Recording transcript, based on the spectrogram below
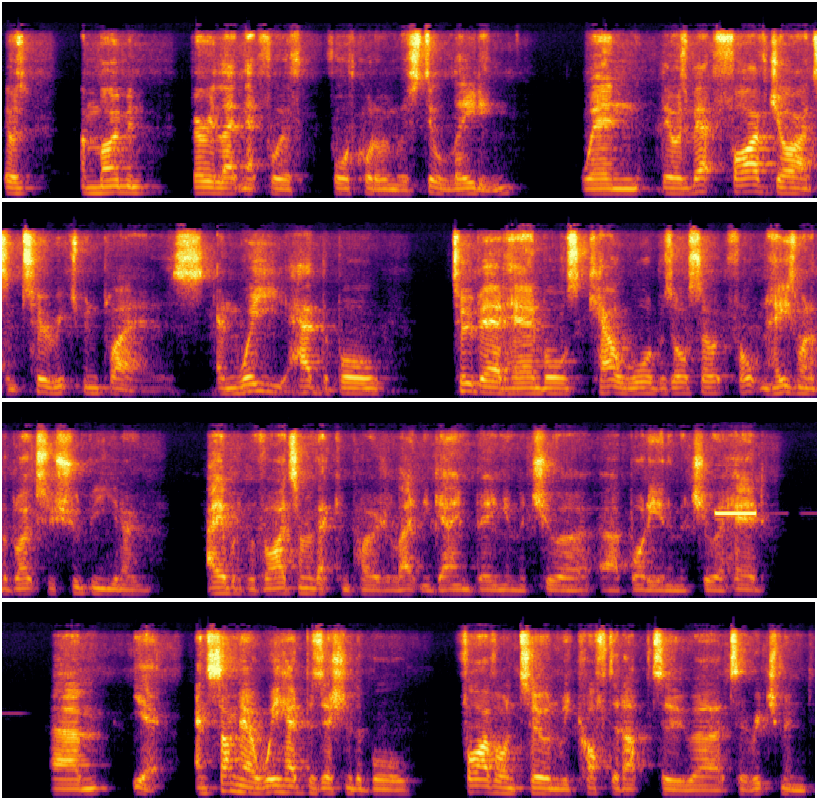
there was a moment very late in that fourth fourth quarter when we were still leading when there was about five Giants and two Richmond players, and we had the ball two bad handballs. Cal Ward was also at fault, and he's one of the blokes who should be, you know, able to provide some of that composure late in the game, being a mature uh, body and a mature head. Um, yeah, and somehow we had possession of the ball, five on two, and we coughed it up to uh, to Richmond,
